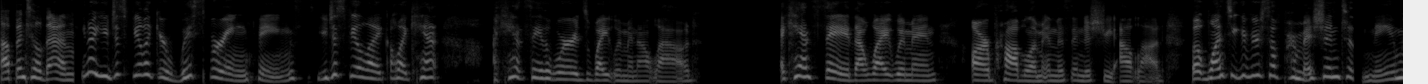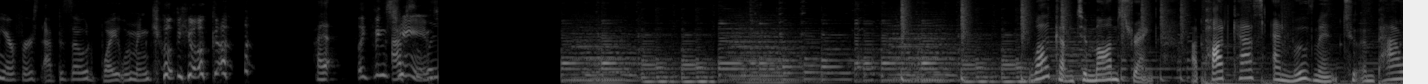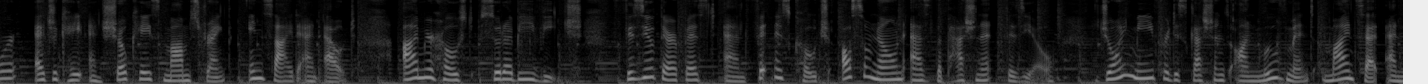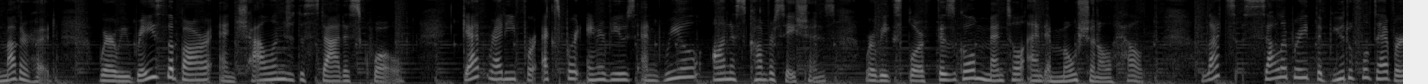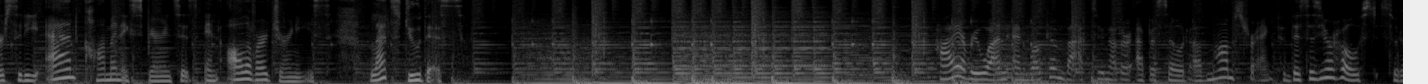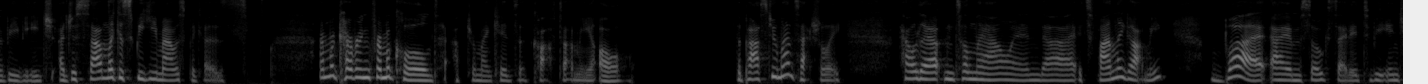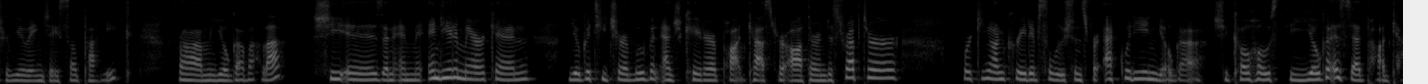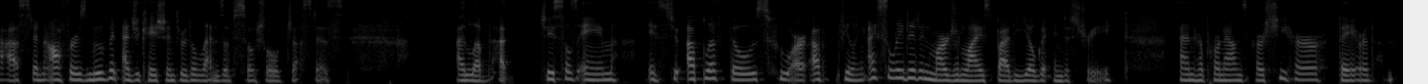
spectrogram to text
up until then, you know, you just feel like you're whispering things. You just feel like, oh, I can't, I can't say the words white women out loud. I can't say that white women are a problem in this industry out loud. But once you give yourself permission to name your first episode, White Women Killed Yoga, I, like things absolutely. change. Welcome to Mom Strength a podcast and movement to empower, educate, and showcase mom strength inside and out. I'm your host, Surabhi Veitch, physiotherapist and fitness coach, also known as the Passionate Physio. Join me for discussions on movement, mindset, and motherhood, where we raise the bar and challenge the status quo. Get ready for expert interviews and real, honest conversations where we explore physical, mental, and emotional health. Let's celebrate the beautiful diversity and common experiences in all of our journeys. Let's do this. Hi, everyone, and welcome back to another episode of Mom Strength. This is your host, Surabhi Veitch. I just sound like a squeaky mouse because I'm recovering from a cold after my kids have coughed on me all the past two months, actually. Held out until now, and uh, it's finally got me. But I am so excited to be interviewing Jesal Parikh from Yogawalla. She is an Indian American yoga teacher, movement educator, podcaster, author, and disruptor working on creative solutions for equity in yoga. She co hosts the Yoga is Dead podcast and offers movement education through the lens of social justice. I love that. Jesal's aim is to uplift those who are feeling isolated and marginalized by the yoga industry and her pronouns are she, her, they, or them.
